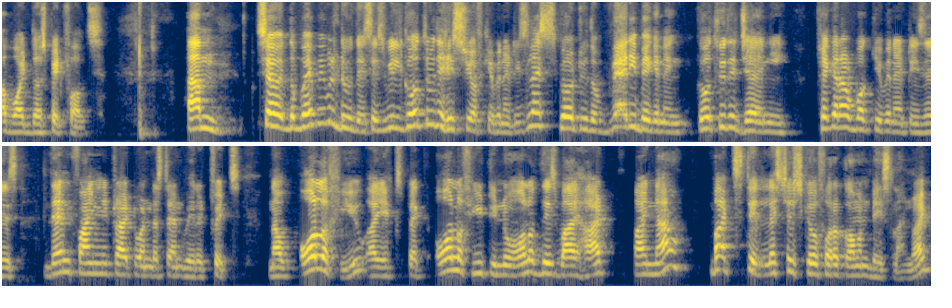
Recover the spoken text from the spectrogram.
avoid those pitfalls. Um, so the way we will do this is we'll go through the history of kubernetes. Let's go to the very beginning go through the journey figure out what kubernetes is then finally try to understand where it fits. Now all of you i expect all of you to know all of this by heart by now but still let's just go for a common baseline right?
